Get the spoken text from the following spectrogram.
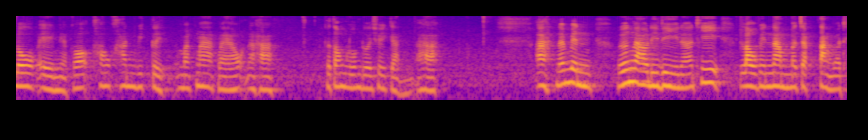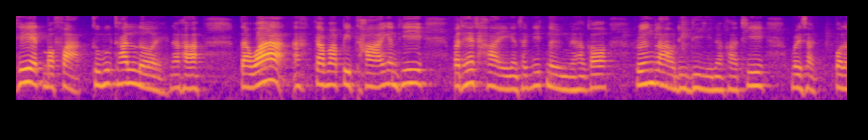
โลกเองเนี่ยก็เข้าขั้นวิกฤตมาก ๆ แล้วนะคะ ก็ต้องร่วมด้วยช่วยกันนะคะอะนั่นเป็นเรื่องราวดีๆนะที่เราไปนำมาจากต่างประเทศมาฝากทุกๆท่านเลยนะคะ แต่ว่าอะกลับมาปิดท้ายกันที่ประเทศไทยกันสักนิดนึงนะคะก็เรื่องราวดีๆนะคะที่บริษัทปต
